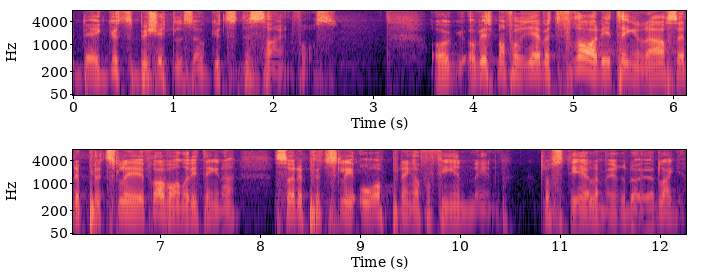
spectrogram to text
det er Guds beskyttelse og Guds design for oss. Og, og, hvis man får revet fra de tingene der, så er det plutselig fra hverandre de tingene, så er det plutselig åpninger for fienden inn til å stjele, myrde og ødelegge.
